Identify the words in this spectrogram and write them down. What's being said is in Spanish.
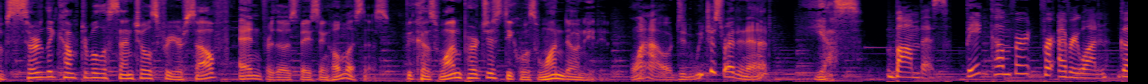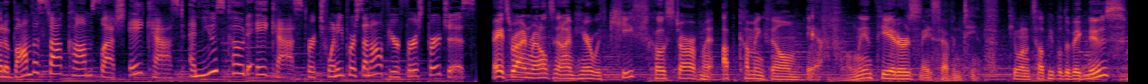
Absurdly comfortable essentials for yourself And for those facing homelessness. because one purchased equals one donated. Wow, did we just write an ad? Yes. Bombas. Big comfort for everyone. Go to bombas.com slash ACAST and use code ACAST for 20% off your first purchase. Hey, it's Ryan Reynolds, and I'm here with Keith, co star of my upcoming film, If, only in theaters, May 17th. Do you want to tell people the big news?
